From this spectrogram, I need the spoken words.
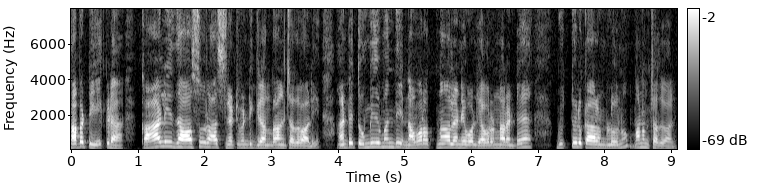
కాబట్టి ఇక్కడ కాళిదాసు రాసినటువంటి గ్రంథాలను చదవాలి. అంటే తొమ్మిది మంది నవరత్నాలు అనేవాళ్ళు ఎవరున్నారంటే గుప్తుల కాలంలోనూ మనం చదవాలి.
